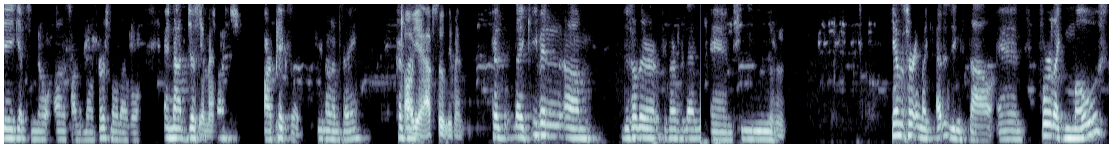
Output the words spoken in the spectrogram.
they get to know us on a more personal level and not just Yeah, judge our pixel. You know what I'm saying? Because Oh yeah, absolutely, man. because like even um this other photographer then and he Mhm. he has a certain like editing style and for like most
